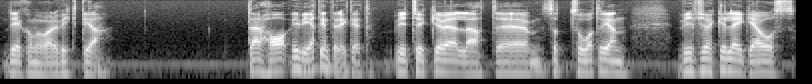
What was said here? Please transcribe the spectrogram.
det kommer vara det viktiga. Där har, vi vet inte riktigt. Vi tycker väl att, eh, så, så återigen, vi försöker lägga oss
